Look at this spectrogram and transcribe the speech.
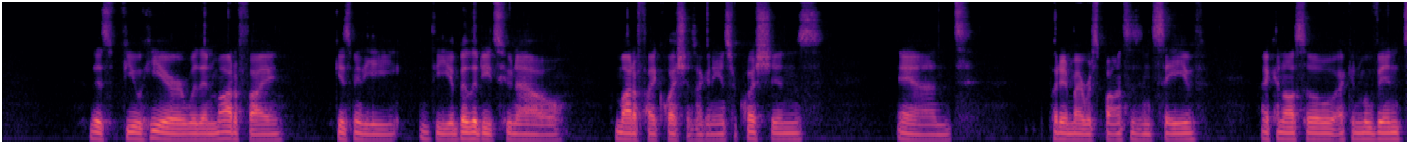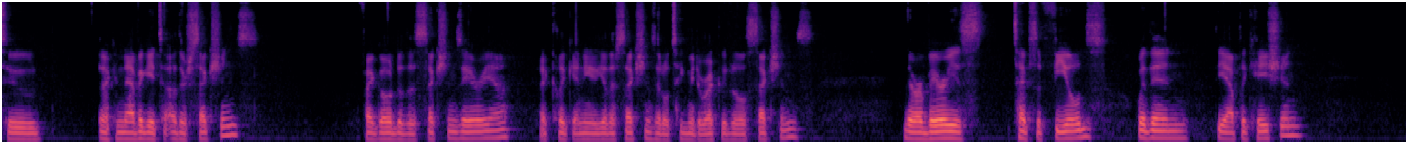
this view here within modify gives me the, the ability to now modify questions. I can answer questions and put in my responses and save. I can also, I can move into, I can navigate to other sections. If I go to the sections area, I click any of the other sections, it'll take me directly to those sections. There are various types of fields within the application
